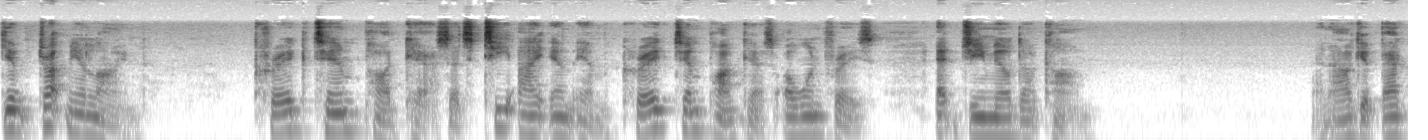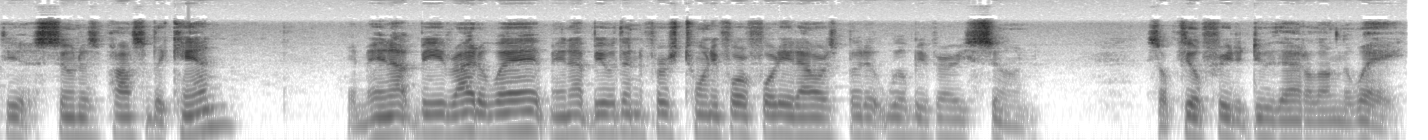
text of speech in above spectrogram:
give drop me a line. Craig Timm Podcast. That's T I M M. Craig Timm Podcast, all one phrase, at gmail.com. And I'll get back to you as soon as possibly can. It may not be right away, it may not be within the first 24, 48 hours, but it will be very soon. So feel free to do that along the way.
